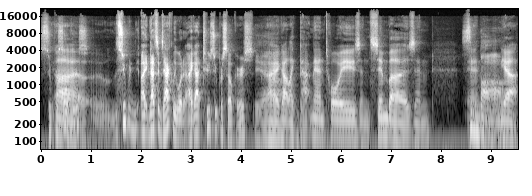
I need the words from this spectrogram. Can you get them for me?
Super uh, soakers. super I, that's exactly what I got two super soakers. Yeah. I got like Batman toys and Simbas and Simba. and- yeah,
